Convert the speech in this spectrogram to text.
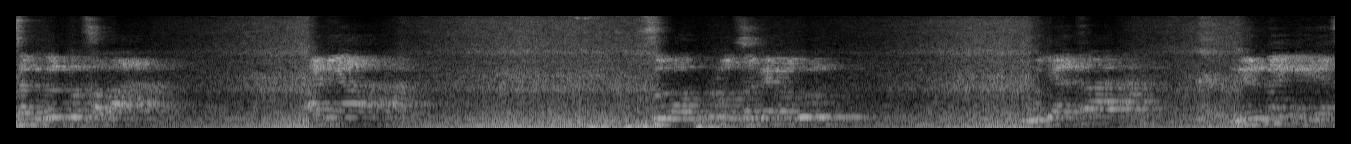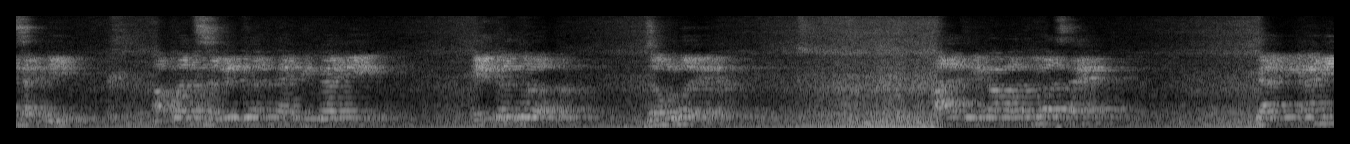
संकल्प सभा आणि या सोलापूर लोकसभेमधून उद्याचा निर्णय घेण्यासाठी आपण सगळेजण त्या ठिकाणी एकत्र जमलोय आज एका बाजूला साहेब त्या ठिकाणी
